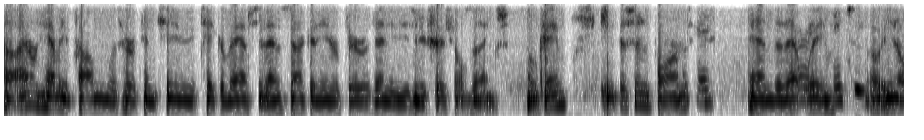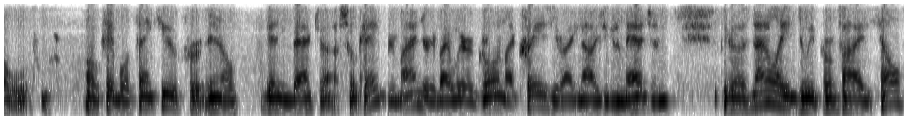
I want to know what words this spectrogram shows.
uh, I don't have any problem with her continuing to take a Avastin. That's not going to interfere with any of these nutritional things. Okay, keep us informed, okay. and uh, that way, you. Uh, you know. Okay, well, thank you for you know getting back to us. Okay, remind everybody we are growing like crazy right now, as you can imagine, because not only do we provide health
